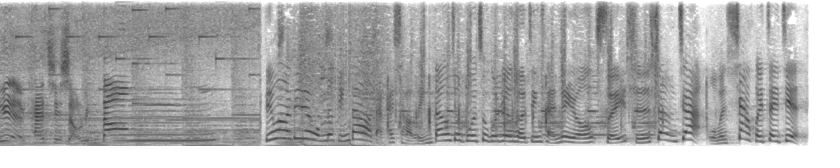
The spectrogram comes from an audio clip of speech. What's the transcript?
阅，开启小铃铛。别忘了订阅我们的频道，打开小铃铛就不会错过任何精彩内容，随时上架。我们下回再见。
